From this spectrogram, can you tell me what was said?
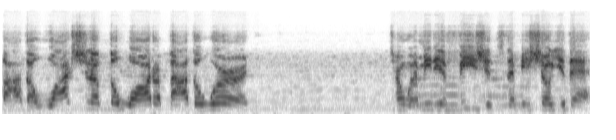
by the washing of the water by the word. Turn with me to Ephesians. Let me show you that.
